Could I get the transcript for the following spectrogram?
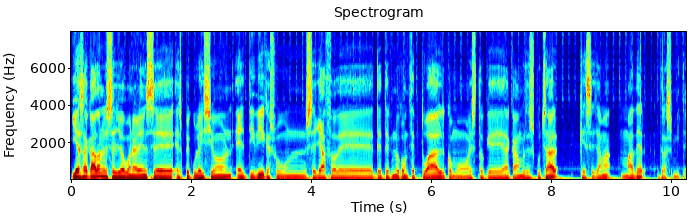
Y ha sacado en el sello bonaerense Speculation LTD, que es un sellazo de, de tecno conceptual, como esto que acabamos de escuchar, que se llama Mother Transmitter.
